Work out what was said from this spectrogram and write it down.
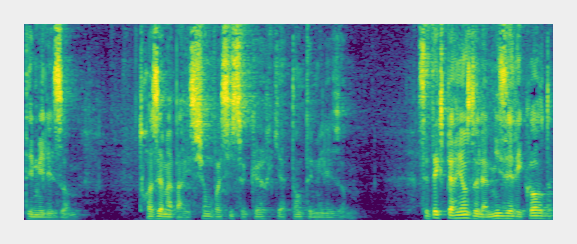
d'aimer les hommes. Troisième apparition, voici ce cœur qui a tant aimé les hommes. Cette expérience de la miséricorde,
